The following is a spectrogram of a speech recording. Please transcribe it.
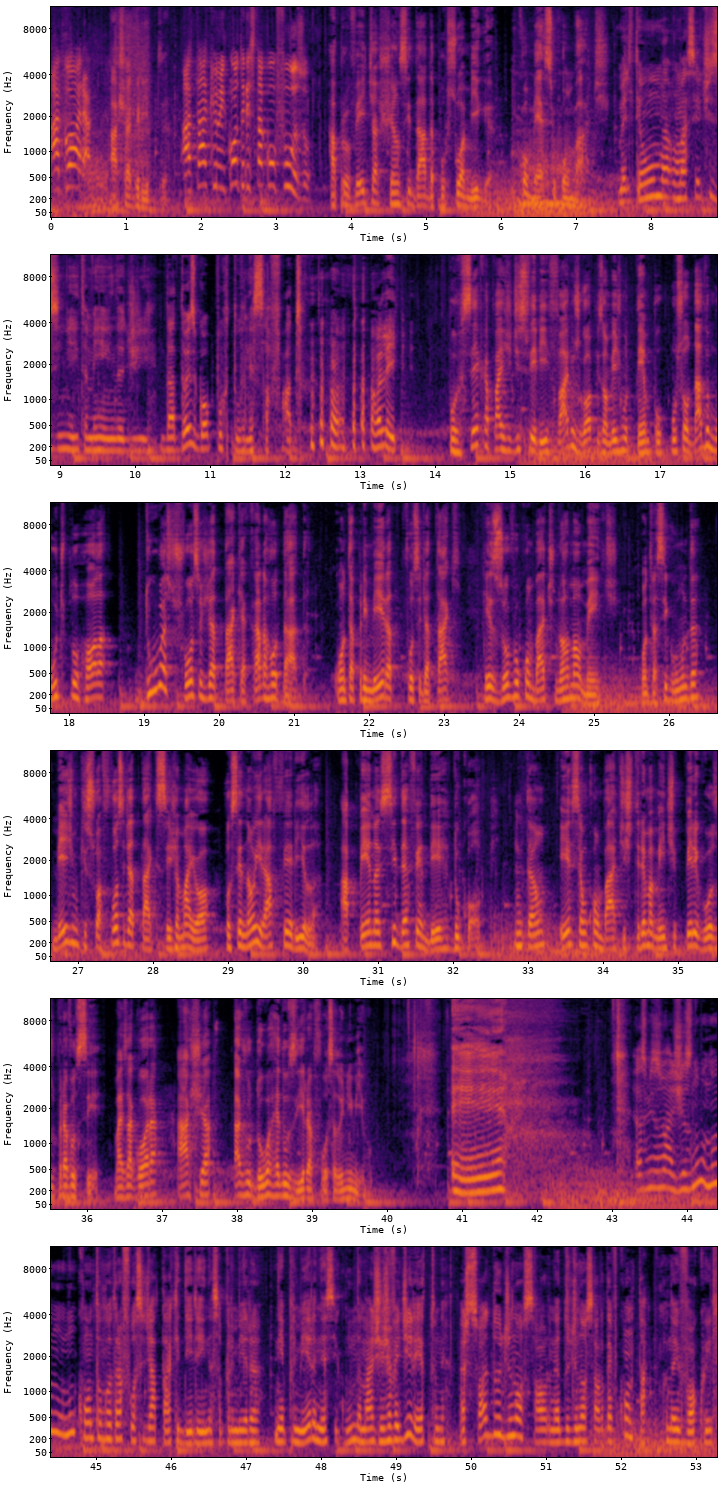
Agora! Asha grita. Ataque-o enquanto ele está confuso. Aproveite a chance dada por sua amiga e comece o combate. Mas ele tem uma, um macetezinho aí também ainda de dar dois golpes por turno nesse safado. Olha aí. Por ser capaz de desferir vários golpes ao mesmo tempo, o soldado múltiplo rola duas forças de ataque a cada rodada. Contra a primeira força de ataque, resolva o combate normalmente. Contra a segunda, mesmo que sua força de ataque seja maior, você não irá feri-la, apenas se defender do golpe. Então, esse é um combate extremamente perigoso para você, mas agora Asha ajudou a reduzir a força do inimigo. É. As minhas magias não, não, não contam contra a força de ataque dele aí nessa primeira. Nem a primeira, nem a segunda. A magia já vai direto, né? Acho só do dinossauro, né? Do dinossauro deve contar quando eu invoco ele.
